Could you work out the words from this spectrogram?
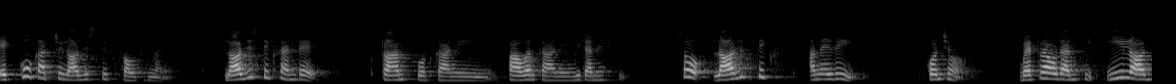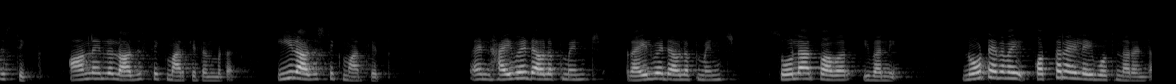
ఎక్కువ ఖర్చు లాజిస్టిక్స్కి అవుతుందని. లాజిస్టిక్స్ అంటే ట్రాన్స్పోర్ట్ కానీ పవర్ కానీ వీటన్నిటికీ. సో లాజిస్టిక్స్ అనేది కొంచెం బెటర్ అవడానికి ఈ లాజిస్టిక్ ఆన్లైన్లో లాజిస్టిక్ మార్కెట్ అనమాట ఈ logistic market and highway development railway development solar power ఇవన్నీ నూట ఇరవై కొత్త రైలు వేయబోతున్నారంట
